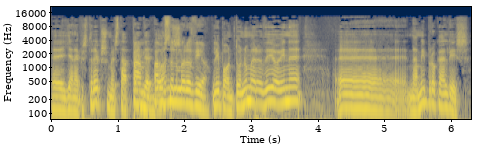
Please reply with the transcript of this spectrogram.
ε, για να επιστρέψουμε στα Πάμε, πέντε πάμε don'ts, στο νούμερο 2. Λοιπόν, το νούμερο δύο είναι ε, να μην προκαλείς.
